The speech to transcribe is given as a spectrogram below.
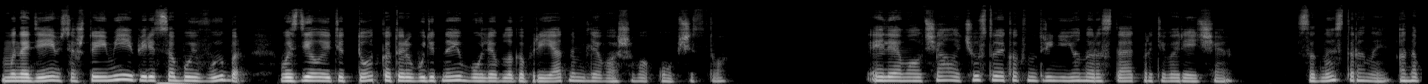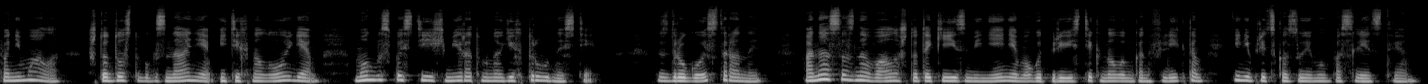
Мы надеемся, что, имея перед собой выбор, вы сделаете тот, который будет наиболее благоприятным для вашего общества. Элия молчала, чувствуя, как внутри нее нарастает противоречие. С одной стороны, она понимала, что доступ к знаниям и технологиям мог бы спасти их мир от многих трудностей. С другой стороны, она осознавала, что такие изменения могут привести к новым конфликтам и непредсказуемым последствиям.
